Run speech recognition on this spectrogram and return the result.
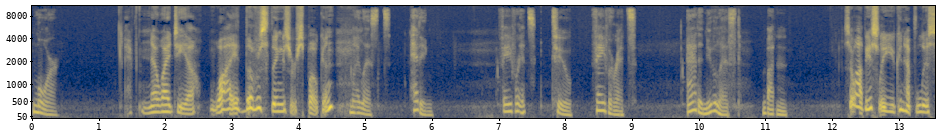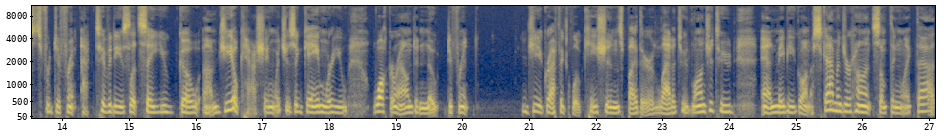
More. I have no idea why those things are spoken. My lists. Heading. Favorites. 2. Favorites. Add a new list. Button. So obviously, you can have lists for different activities. Let's say you go um, geocaching, which is a game where you walk around and note different geographic locations by their latitude, longitude, and maybe you go on a scavenger hunt, something like that.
